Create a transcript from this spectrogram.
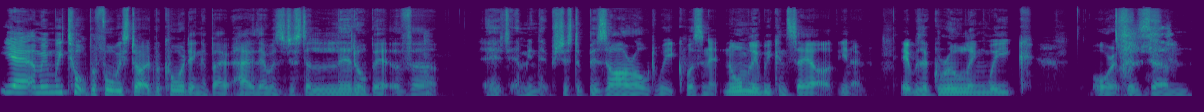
yeah, I mean, we talked before we started recording about how there was just a little bit of a. It, I mean, it was just a bizarre old week, wasn't it? Normally, we can say, oh, you know, it was a grueling week, or it was. um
